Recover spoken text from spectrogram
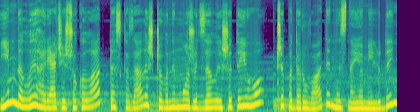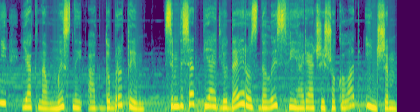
Їм дали гарячий шоколад та сказали, що вони можуть залишити його чи подарувати незнайомій людині як навмисний акт доброти. 75 людей роздали свій гарячий шоколад іншим.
